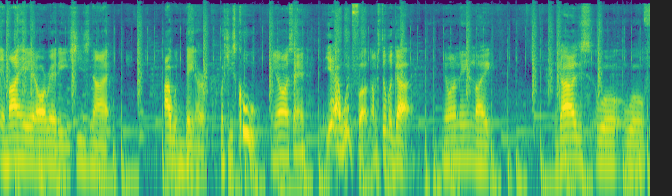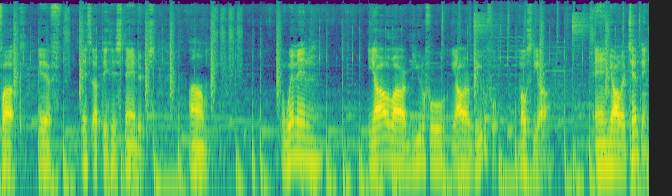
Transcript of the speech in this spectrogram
in my head already she's not I wouldn't date her, but she's cool. You know what I'm saying? Yeah, I would fuck. I'm still a guy. You know what I mean? Like guys will will fuck if it's up to his standards. Um, women, y'all are beautiful. Y'all are beautiful, most of y'all, and y'all are tempting.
